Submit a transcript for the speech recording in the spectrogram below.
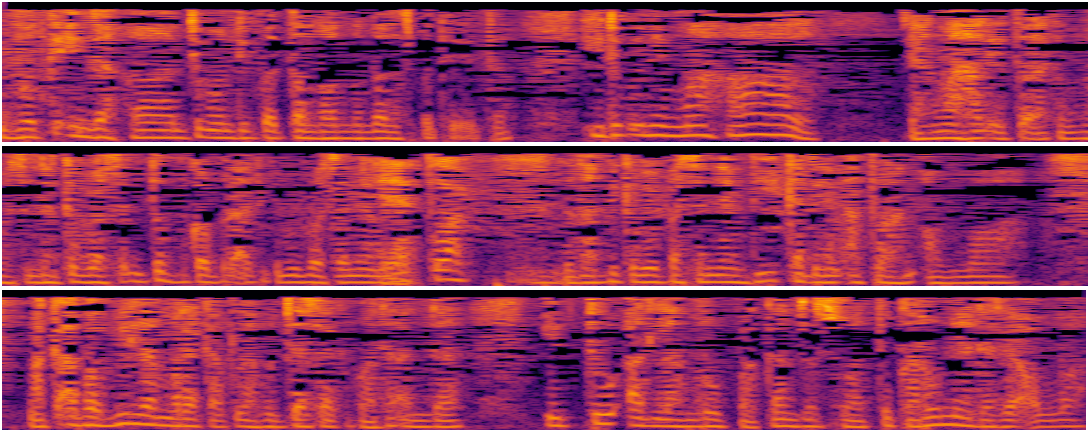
Dibuat keindahan, cuma dibuat tonton-tonton seperti itu. Hidup ini mahal. Yang mahal itu adalah kebebasan. Dan kebebasan itu bukan berarti kebebasan yang yeah. mutlak. Tetapi kebebasan yang diikat dengan aturan Allah. Maka apabila mereka telah berjasa kepada anda. Itu adalah merupakan sesuatu karunia dari Allah.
